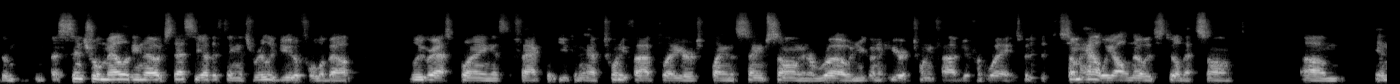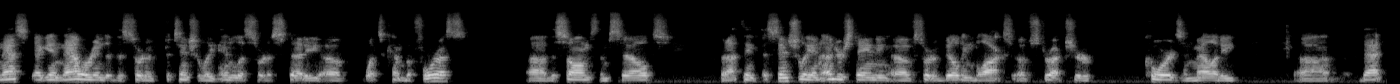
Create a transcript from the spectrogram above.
the essential melody notes. That's the other thing that's really beautiful about bluegrass playing is the fact that you can have 25 players playing the same song in a row and you're going to hear it 25 different ways but somehow we all know it's still that song um, and that's again now we're into this sort of potentially endless sort of study of what's come before us uh, the songs themselves but i think essentially an understanding of sort of building blocks of structure chords and melody. Uh, that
